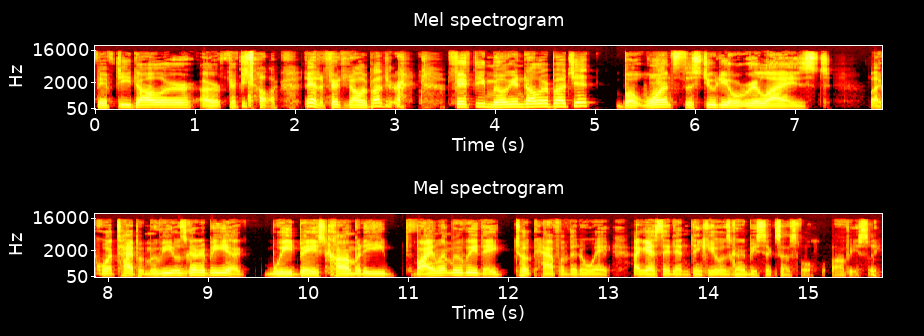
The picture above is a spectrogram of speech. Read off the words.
fifty dollar or fifty dollar. They had a fifty dollar budget, fifty million dollar budget. But once the studio realized like what type of movie it was going to be, a weed based comedy, violent movie, they took half of it away. I guess they didn't think it was going to be successful, obviously.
